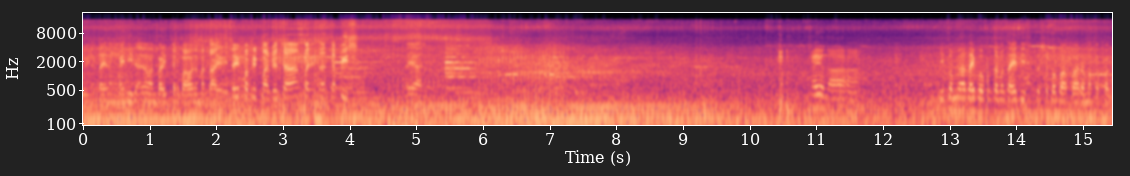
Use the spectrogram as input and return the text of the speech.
Uwi na tayo ng Maynila naman, balik trabaho naman tayo. Ito yung public market sa palitaan kapis. Ayan. Ngayon, ah, dito muna tayo pupunta muna tayo dito sa baba para makapag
